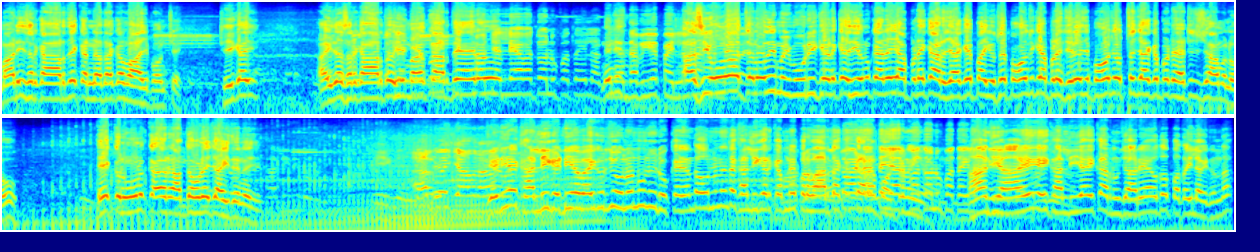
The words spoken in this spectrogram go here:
ਮਾੜੀ ਸਰਕਾਰ ਦੇ ਕੰਨਾਂ ਤੱਕ ਆਵਾਜ਼ ਪਹੁੰਚੇ। ਠੀਕ ਹੈ ਜੀ? ਅਸੀਂ ਤਾਂ ਸਰਕਾਰ ਤੋਂ ਹੀ ਮੰਗ ਕਰਦੇ ਆ ਇਹਨਾਂ। ਨੂੰ ਚੱਲਿਆ ਵਾ ਤੁਹਾਨੂੰ ਪਤਾ ਹੀ ਲੱਗ ਜਾਂਦਾ ਵੀ ਇਹ ਪਹਿਲਾਂ ਅਸੀਂ ਉਹ ਚਲੋ ਉਹਦੀ ਮਜਬੂਰੀ ਗਿਣ ਕੇ ਅਸੀਂ ਉਹਨੂੰ ਕਹਿੰਦੇ ਆਪਣੇ ਘਰ ਜਾ ਕੇ ਭਾਈ ਉੱਥੇ ਪਹੁੰਚ ਕੇ ਆਪਣੇ ਜ਼ਿਲ੍ਹੇ 'ਚ ਪਹੁੰਚ ਉੱਥੇ ਜਾ ਕੇ ਪ੍ਰੋਟੈਸਟ 'ਚ ਸ਼ਾਮਲ ਹੋ। ਇਹ ਕਾਨੂੰਨ ਰੱਦ ਹੋਣੇ ਚਾਹੀਦੇ ਨੇ ਜੀ। ਜਿਹੜੀਆਂ ਖਾਲੀ ਗੱਡੀਆਂ ਵਾਹਿਗੁਰੂ ਜੀ ਉਹਨਾਂ ਨੂੰ ਨਹੀਂ ਰੋਕਿਆ ਜਾਂਦਾ ਉਹਨਾਂ ਨੇ ਤਾਂ ਖਾਲੀ ਕਰਕੇ ਆਪਣੇ ਪਰਿਵਾਰ ਤੱਕ ਘਰ ਪਹੁੰਚਣਾ ਹੀ ਹਾਂਜੀ ਹਾਂ ਇਹ ਇਹ ਖਾਲੀ ਆ ਇਹ ਘਰ ਨੂੰ ਜਾ ਰਿਹਾ ਉਹਦਾ ਪਤਾ ਹੀ ਲੱਗ ਜਾਂਦਾ।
